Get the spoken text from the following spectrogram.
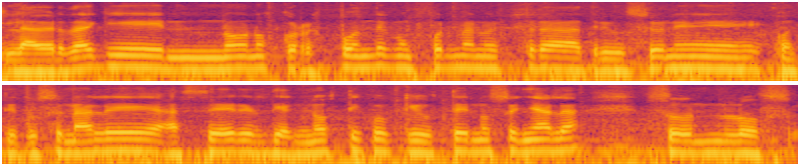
la verdad que no nos corresponde conforme a nuestras atribuciones constitucionales hacer el diagnóstico que usted nos señala, son los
